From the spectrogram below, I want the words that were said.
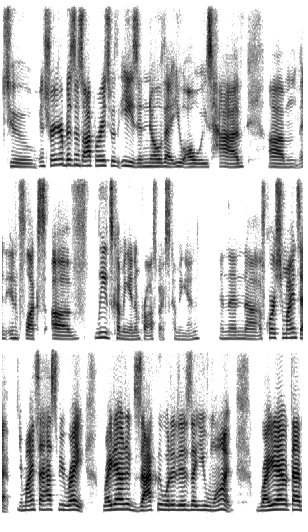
to ensure your business operates with ease and know that you always have um, an influx of leads coming in and prospects coming in and then, uh, of course, your mindset. Your mindset has to be right. Write out exactly what it is that you want. Write out that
